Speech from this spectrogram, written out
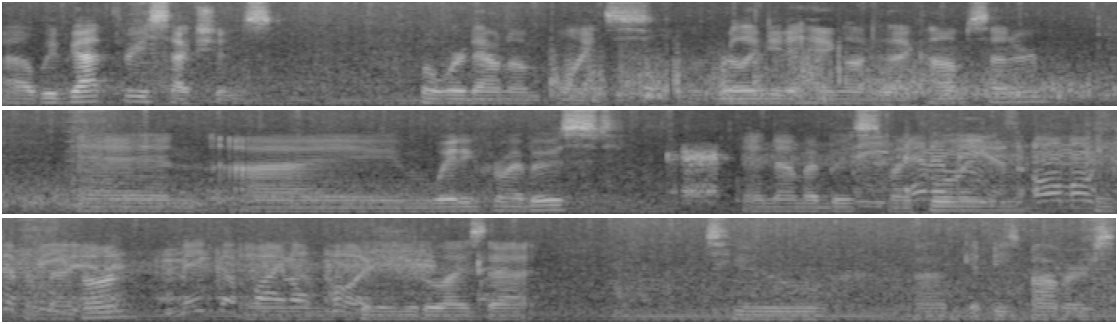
Uh, we've got three sections, but we're down on points. We really need to hang on to that comm center, and I'm waiting for my boost, and now my boost, my cooling can come back on, and I'm going to utilize that to um, get these bombers.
